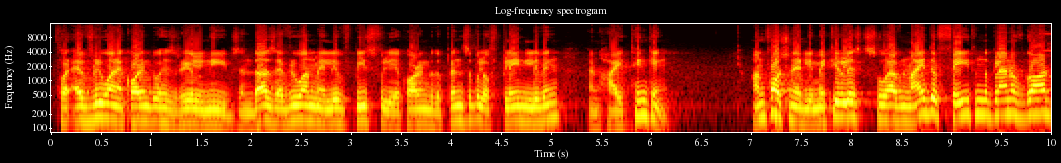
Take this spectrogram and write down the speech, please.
for everyone according to his real needs, and thus everyone may live peacefully according to the principle of plain living and high thinking. Unfortunately, materialists who have neither faith in the plan of God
